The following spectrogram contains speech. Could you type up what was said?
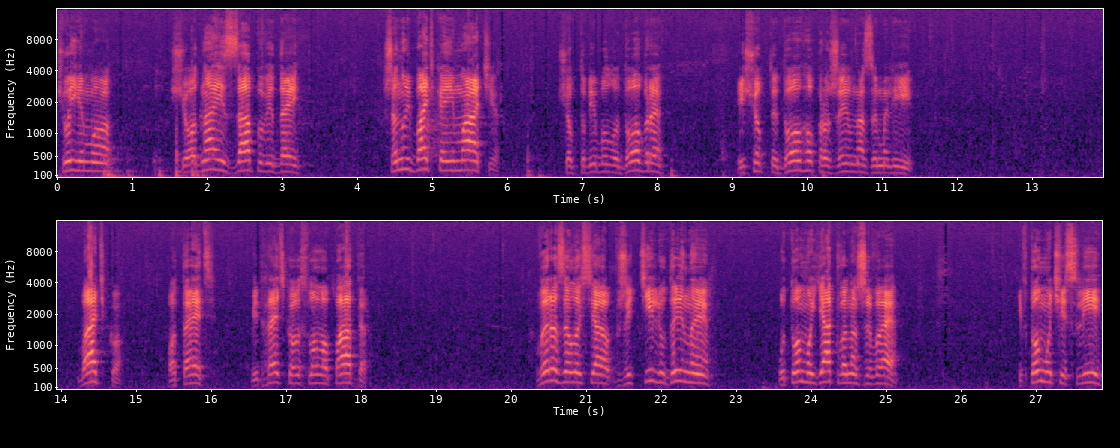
чуємо, що одна із заповідей шануй батька і матір, щоб тобі було добре і щоб ти довго прожив на землі. Батько, отець від грецького слова патер виразилося в житті людини у тому, як вона живе, і в тому числі,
